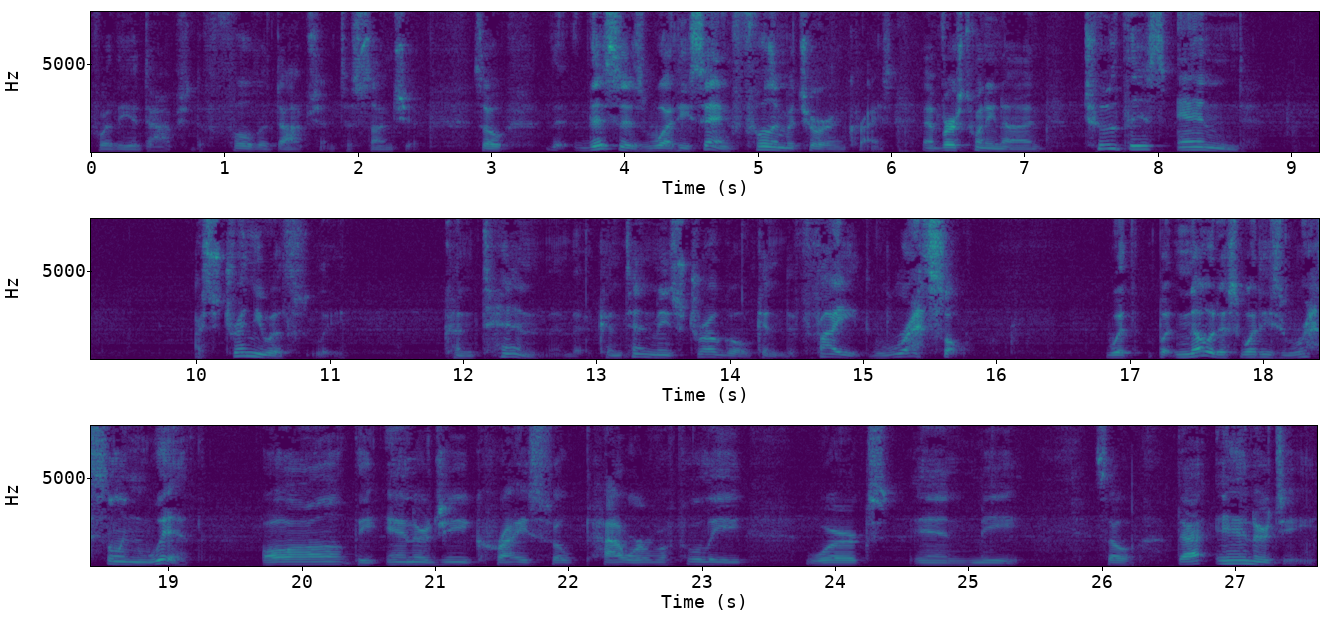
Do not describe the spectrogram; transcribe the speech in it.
for the adoption, the full adoption to sonship. So th- this is what he's saying, fully mature in Christ. And verse 29, to this end, I strenuously contend. Contend means struggle, can fight, wrestle with but notice what he's wrestling with all the energy Christ so powerfully works in me. So that energy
